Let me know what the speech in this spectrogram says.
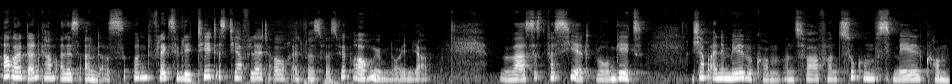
aber dann kam alles anders und Flexibilität ist ja vielleicht auch etwas, was wir brauchen im neuen Jahr. Was ist passiert? Worum geht's? Ich habe eine Mail bekommen und zwar von Zukunftsmail.com.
